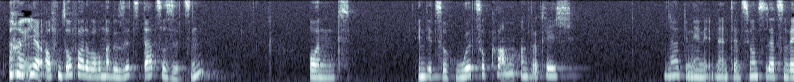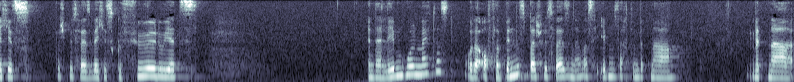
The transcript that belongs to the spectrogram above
ja, auf dem Sofa oder warum immer du sitzt, da zu sitzen und in dir zur Ruhe zu kommen und wirklich ne, eine Intention zu setzen, welches, beispielsweise welches Gefühl du jetzt in dein Leben holen möchtest oder auch verbindest, beispielsweise, ne, was ich eben sagte, mit einer, mit einer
